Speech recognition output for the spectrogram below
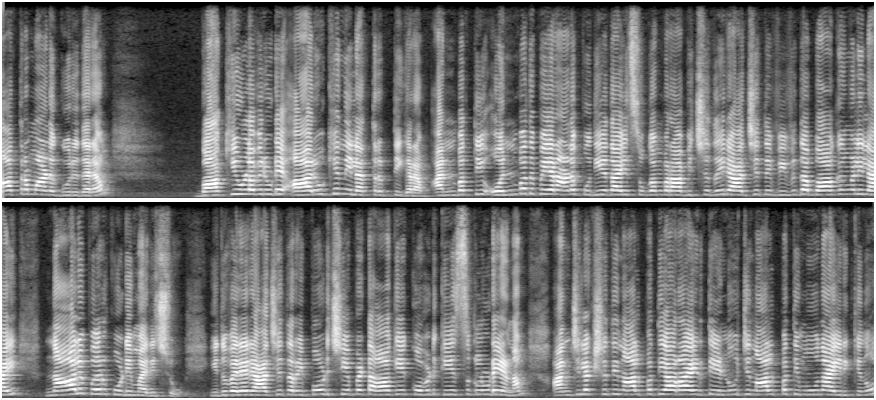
മാത്രമാണ് ഗുരുതരം. ബാക്കിയുള്ളവരുടെ ആരോഗ്യനില തൃപ്തികരം. അൻപത്തി ഒൻപത് പേരാണ് പുതിയതായി സുഖം പ്രാപിച്ചത്. രാജ്യത്തെ വിവിധ ഭാഗങ്ങളിലായി നാലു പേർ കൂടി മരിച്ചു. ഇതുവരെ രാജ്യത്ത് റിപ്പോർട്ട് ചെയ്യപ്പെട്ട ആകെ കോവിഡ് കേസുകളുടെ എണ്ണം അഞ്ച് ലക്ഷത്തി നാൽപ്പത്തി ആറായിരത്തി എണ്ണൂറ്റി നാൽപ്പത്തി മൂന്നായിരിക്കുന്നു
